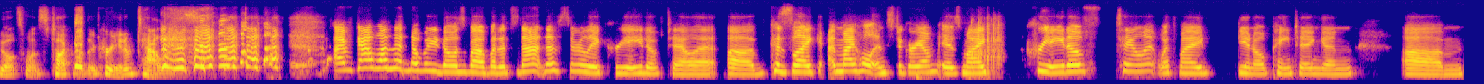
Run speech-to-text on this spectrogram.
Who else wants to talk about their creative talents? I've got one that nobody knows about, but it's not necessarily a creative talent. Um, because like my whole Instagram is my creative talent with my, you know, painting and um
